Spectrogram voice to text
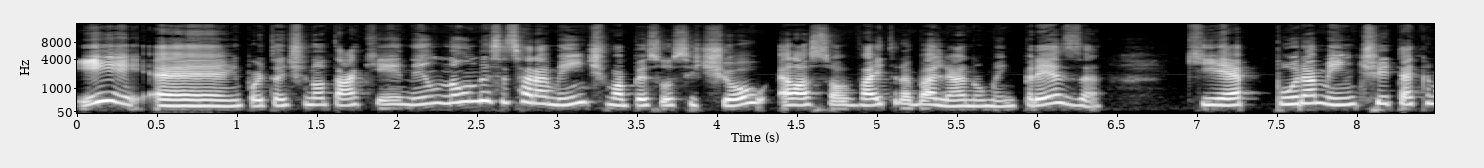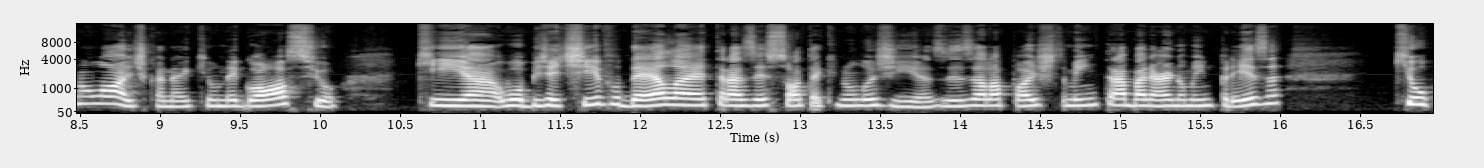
E é importante notar que não necessariamente uma pessoa CTO ela só vai trabalhar numa empresa que é puramente tecnológica, né? Que o negócio, que a, o objetivo dela é trazer só tecnologia. Às vezes ela pode também trabalhar numa empresa que o,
